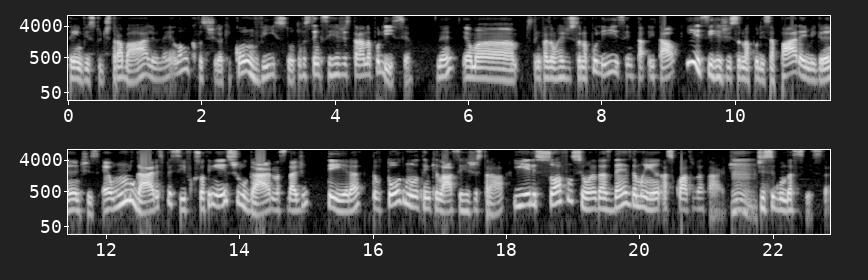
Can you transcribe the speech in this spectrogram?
tem visto de trabalho, né? Logo que você chega aqui com um visto, você tem que se registrar na polícia, né? É uma, você tem que fazer um registro na polícia e e tal. E esse registro na polícia para imigrantes é um lugar específico, só tem este lugar na cidade inteira. Então todo mundo tem que ir lá se registrar. E ele só funciona das 10 da manhã às 4 da tarde, Hum, de segunda a sexta.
